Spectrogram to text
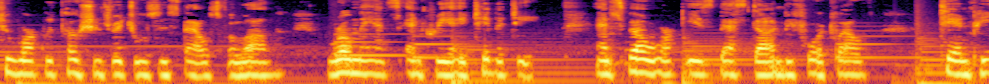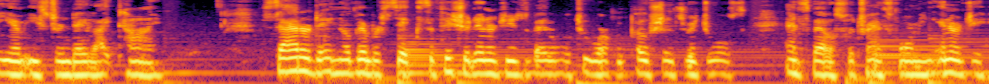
to work with potions, rituals, and spells for love, romance, and creativity. And spell work is best done before 12 10 p.m. Eastern Daylight Time. Saturday, November 6th, sufficient energy is available to work with potions, rituals, and spells for transforming energy.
